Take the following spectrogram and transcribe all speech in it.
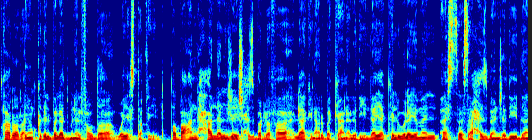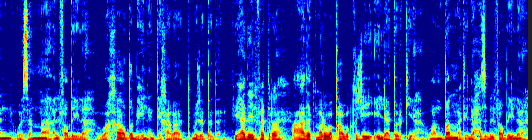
قرر أن ينقذ البلد من الفوضى ويستقيل. طبعا حل الجيش حزب الرفاه لكن أربكان الذي لا يكل ولا يمل أسس حزبا جديدا وسماه الفضيلة وخاض به الانتخابات مجددا. في هذه الفترة عادت مروة قاوقجي إلى تركيا وانضمت إلى حزب الفضيلة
